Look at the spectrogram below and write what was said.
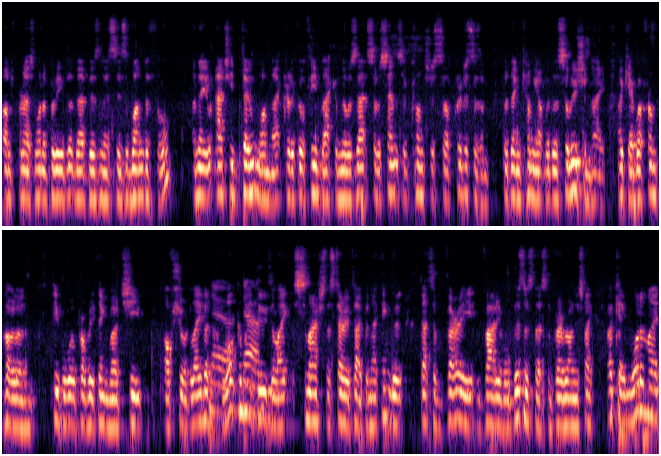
entrepreneurs want to believe that their business is wonderful, and they actually don't want that critical feedback. And there was that sort of sense of conscious self criticism, but then coming up with a solution. Like, okay, we're from Poland. People will probably think we're cheap offshore labor. Yeah, what can yeah. we do to like smash the stereotype? And I think that that's a very valuable business lesson for everyone. It's like, okay, what am I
